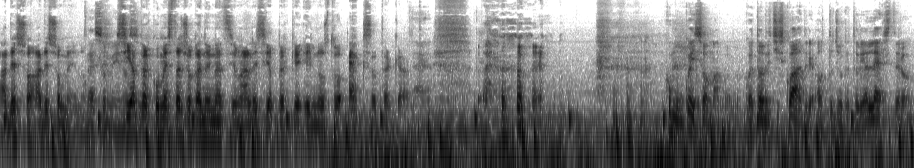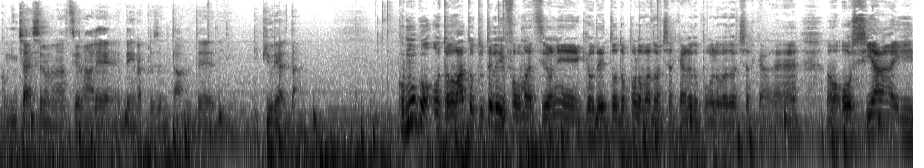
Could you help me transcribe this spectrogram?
Adesso, adesso, meno. adesso, meno. Sia per come sta giocando in nazionale, sia perché è il nostro ex attaccante. Eh. Comunque, insomma, 14 squadre, 8 giocatori all'estero, comincia a essere una nazionale ben rappresentante di, di più realtà. Comunque ho trovato tutte le informazioni che ho detto dopo lo vado a cercare, dopo lo vado a cercare, eh? ossia i,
